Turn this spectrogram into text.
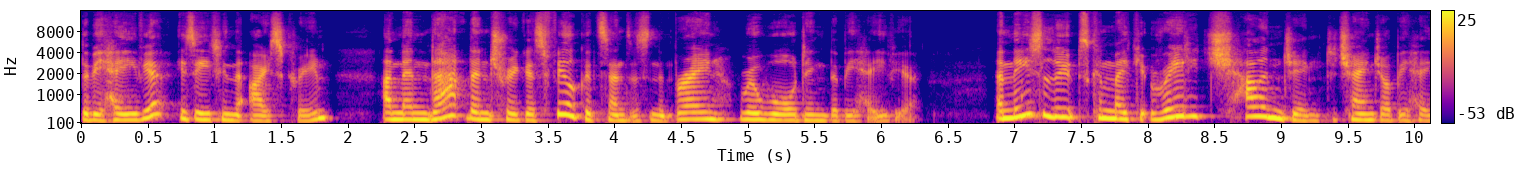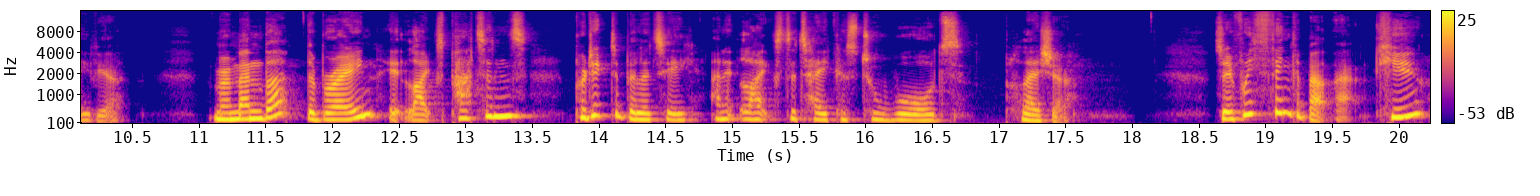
the behavior is eating the ice cream, and then that then triggers feel good centers in the brain, rewarding the behavior. And these loops can make it really challenging to change our behavior. Remember, the brain, it likes patterns, predictability, and it likes to take us towards pleasure. So if we think about that cue,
